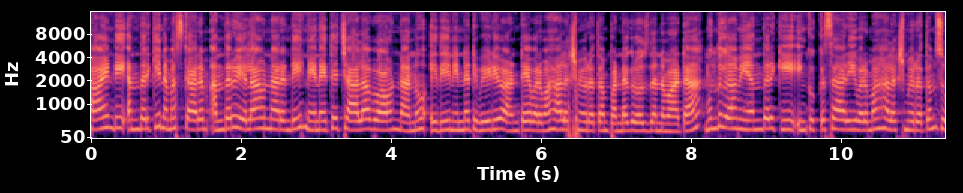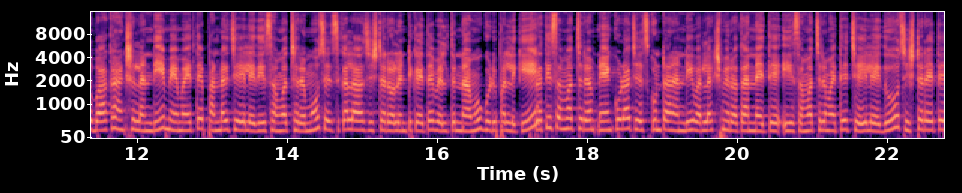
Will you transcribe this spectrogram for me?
హాయ్ అండి అందరికీ నమస్కారం. అందరూ ఎలా ఉన్నారండి? నేనైతే చాలా బాగున్నాను. ఇది నిన్నటి వీడియో అంటే వరమహాలక్ష్మి వ్రతం పండగ రోజుదన్నమాట. ముందుగా మీ అందరికీ ఇంకొకసారి వరమహాలక్ష్మి వ్రతం శుభాకాంక్షలు అండి మేమైతే పండగ చేయలేదు ఈ సంవత్సరము. శశికళ సిస్టర్ వాళ్ళ ఇంటికి అయితే వెళ్తున్నాము గుడిపల్లికి. ప్రతి సంవత్సరం నేను కూడా చేసుకుంటానండి వరలక్ష్మి వ్రతాన్ని అయితే ఈ సంవత్సరం అయితే చేయలేదు. సిస్టర్ అయితే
